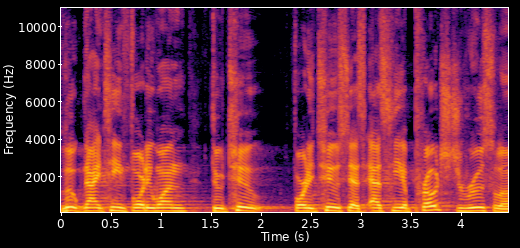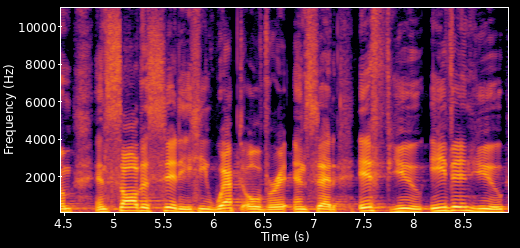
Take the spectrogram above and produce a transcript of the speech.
Luke 19 41 through 2 42 says, As he approached Jerusalem and saw the city, he wept over it and said, If you, even you,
